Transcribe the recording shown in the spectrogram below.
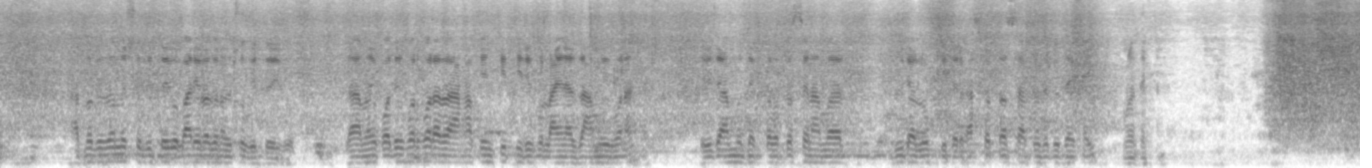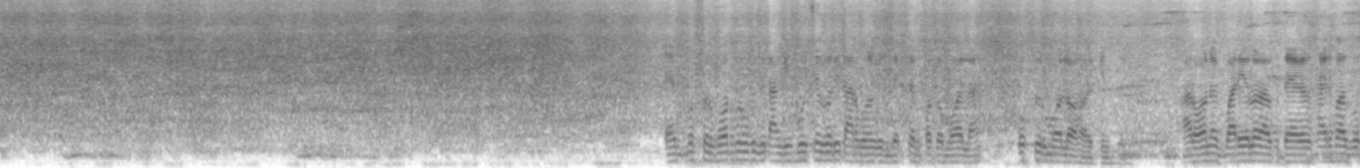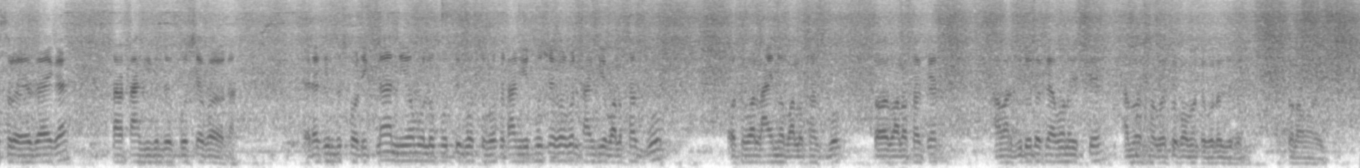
আপনাদের জন্য সুবিধা হইব বাড়িওয়ালার জন্য সুবিধা হইব। আমি কদিন পর পর আর হাফ ইঞ্চি থ্রি ফোর জাম হইব না। এই যে আমি দেখতে পাচ্ছেন, আমার দুইটা লোক ভিতরে কাজ করতে আপনাদের দেখাই দেখেন। এক বছর পর পর যদি টাঙ্কি পরিষ্কার করি, তারপরে কিন্তু দেখতেন কত ময়লা, প্রচুর ময়লা হয় কিন্তু। আর অনেক বাড়িওয়ালার আছে, দেখা গেছে চার পাঁচ বছর হয়ে জায়গা, তারা টাঙ্গি কিন্তু পরিষ্কার করে না। এটা কিন্তু সঠিক না, নিয়ম হলো প্রতি বছর বছর টাঙ্গি পরিষ্কার করবেন টাঙ্গি ভালো থাকব, অথবা লাইনও ভালো থাকব। সবাই ভালো থাকেন। আমার ভিডিওটা কেমন হয়েছে আমরা সবাইকে কমেন্টে বলে দেবেন। আসসালামু আলাইকুম।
